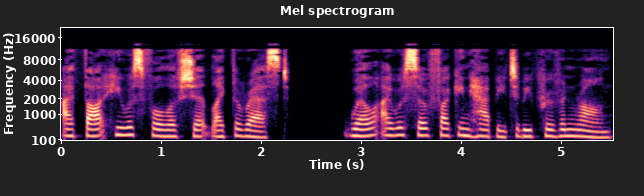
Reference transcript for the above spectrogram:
I thought he was full of shit like the rest. Well, I was so fucking happy to be proven wrong.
